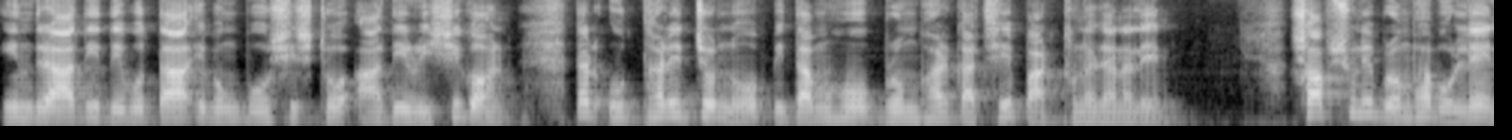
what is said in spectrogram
ইন্দ্রাদি দেবতা এবং বশিষ্ঠ আদি ঋষিগণ তার উদ্ধারের জন্য পিতামহ ব্রহ্মার কাছে প্রার্থনা জানালেন। সব শুনে ব্রহ্মা বললেন,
